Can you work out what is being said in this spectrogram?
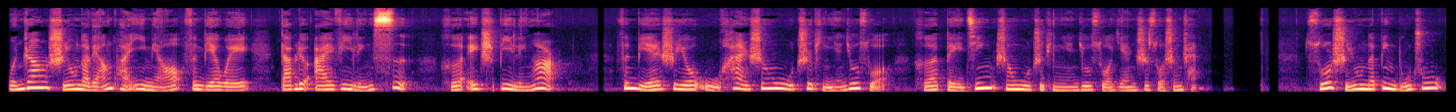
文章使用的两款疫苗分别为 WIV 零四和 HB 零二，分别是由武汉生物制品研究所和北京生物制品研究所研制所生产。所使用的病毒株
